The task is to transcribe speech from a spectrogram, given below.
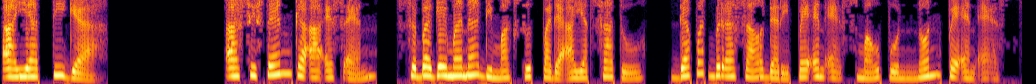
Ayat 3 Asisten KASN, sebagaimana dimaksud pada ayat 1, dapat berasal dari PNS maupun non-PNS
